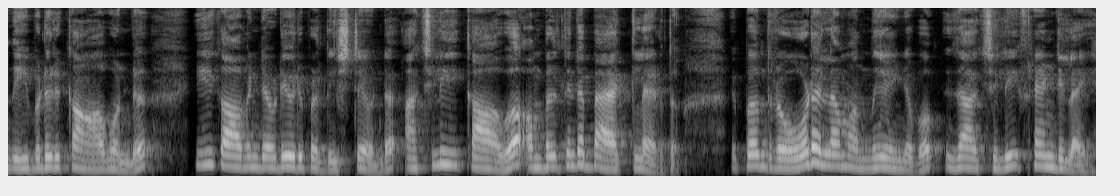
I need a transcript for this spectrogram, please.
ഇവിടെ ഒരു കാവുണ്ട്. ഈ കാവിന്റെ അവിടെ ഒരു പ്രതിഷ്ഠയുണ്ട്. ആക്ച്വലി ഈ കാവ് അമ്പലത്തിന്റെ ബാക്കിലായിരുന്നു ഇപ്പം റോഡെല്ലാം വന്നു കഴിഞ്ഞപ്പം ഇത് ആക്ച്വലി ഫ്രണ്ടിലായി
